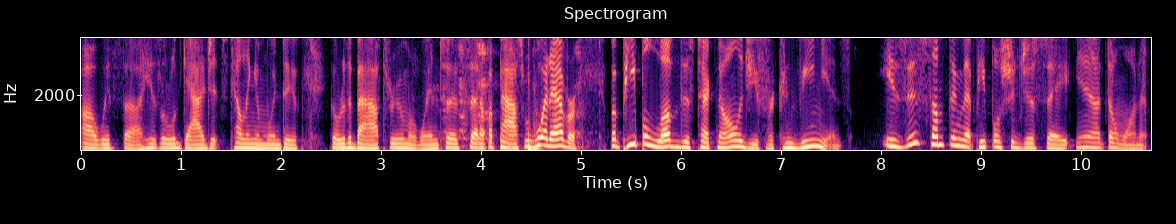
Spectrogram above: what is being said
uh, with uh, his little gadgets telling him when to go to the bathroom or when to set up a password, whatever. But people love this technology for convenience. Is this something that people should just say, yeah, don't want it?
